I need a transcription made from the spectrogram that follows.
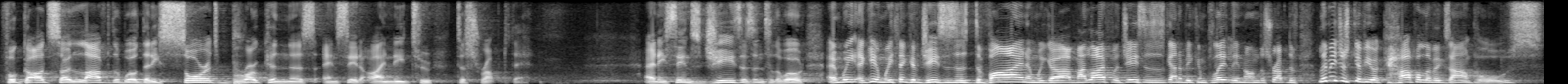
For God so loved the world that he saw its brokenness and said, I need to disrupt that and he sends Jesus into the world. And we, again, we think of Jesus as divine and we go, my life with Jesus is going to be completely non disruptive. Let me just give you a couple of examples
